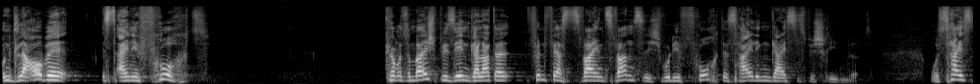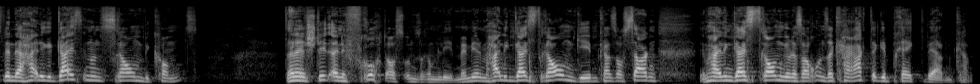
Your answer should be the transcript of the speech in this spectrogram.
Und Glaube ist eine Frucht. Können wir zum Beispiel sehen, Galater 5, Vers 22, wo die Frucht des Heiligen Geistes beschrieben wird. Wo es heißt, wenn der Heilige Geist in uns Raum bekommt, dann entsteht eine Frucht aus unserem Leben. Wenn wir dem Heiligen Geist Raum geben, kannst du auch sagen, dem Heiligen Geist Raum geben, dass auch unser Charakter geprägt werden kann.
